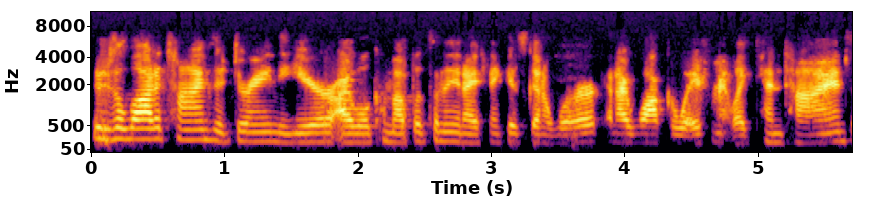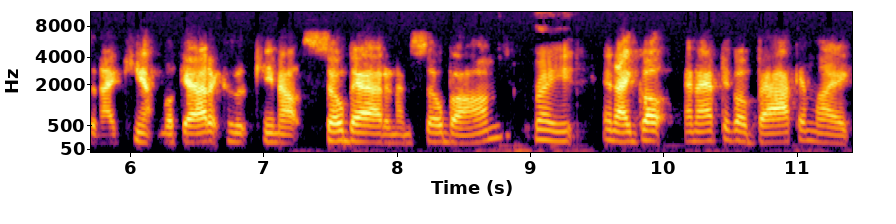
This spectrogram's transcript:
there's a lot of times that during the year I will come up with something that I think is going to work and I walk away from it like 10 times and I can't look at it because it came out so bad and I'm so bummed Right. and I go and I have to go back and like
